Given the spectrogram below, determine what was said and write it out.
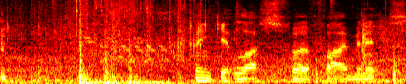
I think it lasts for five minutes.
